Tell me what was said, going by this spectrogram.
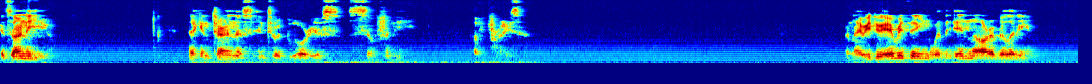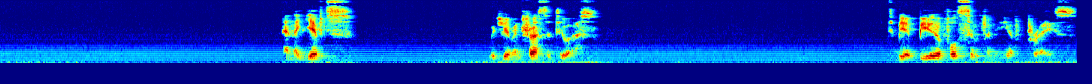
It's only you that can turn this into a glorious symphony of praise. And may we do everything within our ability and the gifts which you have entrusted to us to be a beautiful symphony of praise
